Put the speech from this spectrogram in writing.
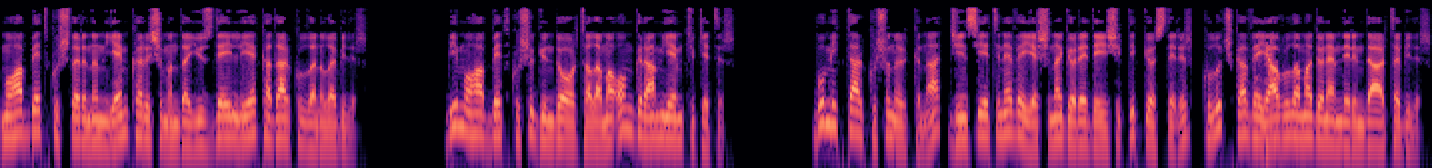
Muhabbet kuşlarının yem karışımında %50'ye kadar kullanılabilir. Bir muhabbet kuşu günde ortalama 10 gram yem tüketir. Bu miktar kuşun ırkına, cinsiyetine ve yaşına göre değişiklik gösterir, kuluçka ve yavrulama dönemlerinde artabilir.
